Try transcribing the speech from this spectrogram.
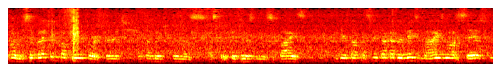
Olha, o Sebrae tem um papel importante, juntamente com as, as prefeituras municipais, de tentar facilitar cada vez mais o acesso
